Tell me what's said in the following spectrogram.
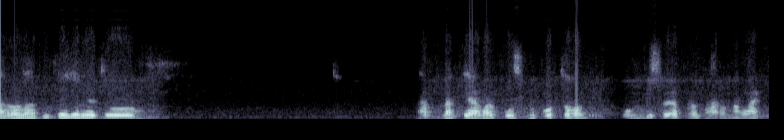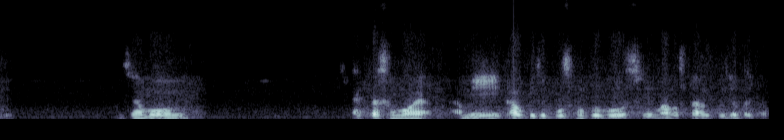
ধারণা দিতে গেলে তো আপনাকে আমার প্রশ্ন করতে হবে, কোন বিষয়ে আপনার ধারণা লাগবে? যেমন, একটা সময় আমি কাউকে যে প্রশ্ন করব সেই মানুষটা আমি খুঁজে পেতাম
